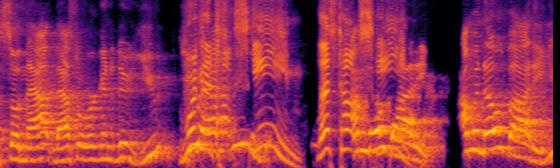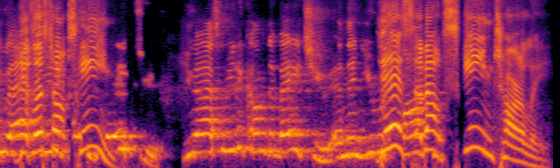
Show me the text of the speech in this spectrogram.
So now that's what we're going to do. You, you we're going to talk me. scheme. Let's talk scheme. I'm scheme. Nobody. I'm a nobody. You asked. Yeah, let's talk scheme. You. you asked me to come debate you, and then you. Yes, responded. about scheme, Charlie.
